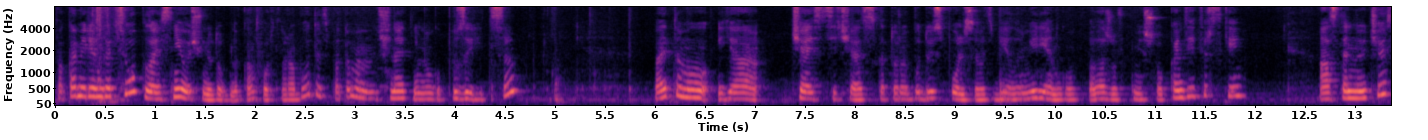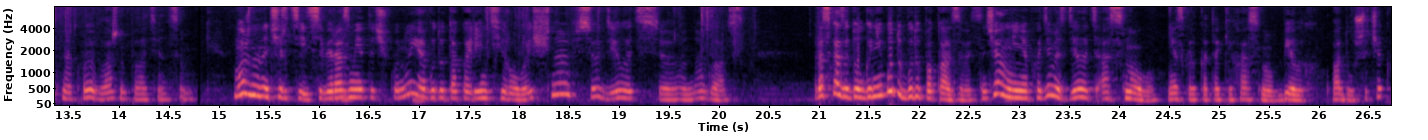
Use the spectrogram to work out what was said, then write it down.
Пока меренга теплая, с ней очень удобно, комфортно работать. Потом она начинает немного пузыриться. Поэтому я часть сейчас, которую буду использовать, белую меренгу, положу в мешок кондитерский, а остальную часть накрою влажным полотенцем. Можно начертить себе разметочку, но я буду так ориентировочно все делать э, на глаз. Рассказывать долго не буду, буду показывать. Сначала мне необходимо сделать основу. Несколько таких основ белых подушечек.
